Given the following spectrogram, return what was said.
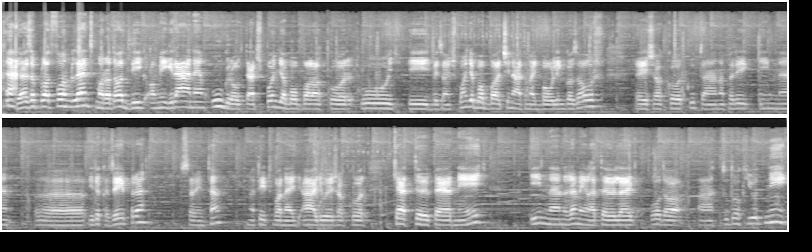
ja, ez a platform lent marad addig, amíg rá nem ugrok, tehát spongyabobbal akkor úgy, így bizony spongyabobbal csináltam egy bowlingozós, és akkor utána pedig innen ö, ide középre, szerintem, mert itt van egy ágyú, és akkor 2 per 4, Innen remélhetőleg oda át tudok jutni.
